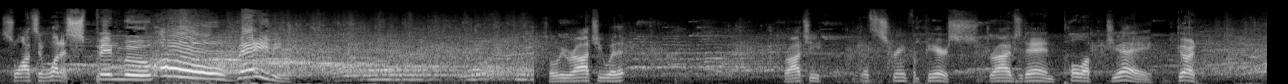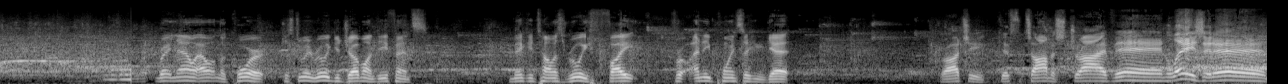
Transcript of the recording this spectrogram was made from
Swanson, what a spin move. Oh, baby. So Rachi with it. Rachi gets the screen from Pierce. Drives it in. Pull up Jay. Good. Right now, out on the court, just doing a really good job on defense. Making Thomas really fight for any points they can get. Rachi gets the Thomas drive in, lays it in.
